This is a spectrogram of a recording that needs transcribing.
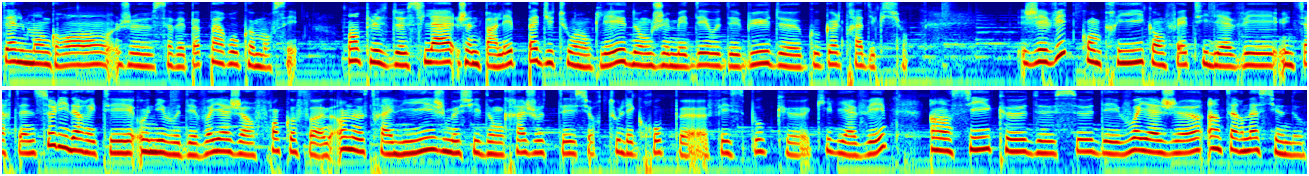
tellement grand, je ne savais pas par où commencer. En plus de cela, je ne parlais pas du tout anglais, donc je m'aidais au début de Google Traduction. J'ai vite compris qu'en fait il y avait une certaine solidarité au niveau des voyageurs francophones en Australie. Je me suis donc rajoutée sur tous les groupes euh, Facebook euh, qu'il y avait, ainsi que de ceux des voyageurs internationaux.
